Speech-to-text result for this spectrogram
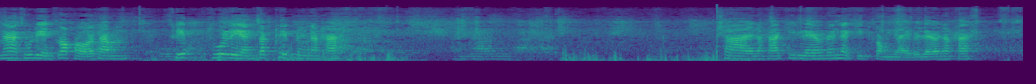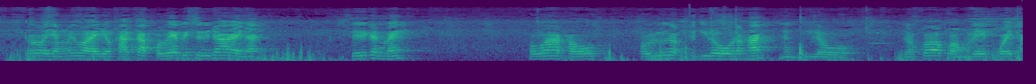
หน้าทุเรียนก็ขอทำคลิปทุเรียนสักคลิปหนึ่งนะคะใช่นะคะ กินแล้วนั่นเนี่ยกินกล่องใหญ่ไปแล้วนะคะ ก็ยังไม่ไหวเดี๋ยวขากลับก็แวะไปซื้อได้นะ ซื้อกันไหม ราะว่าเขาเขาเลือกกิโลนะคะหนึ่งกิโล แล้วก็กล่องเล็กไว้ท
